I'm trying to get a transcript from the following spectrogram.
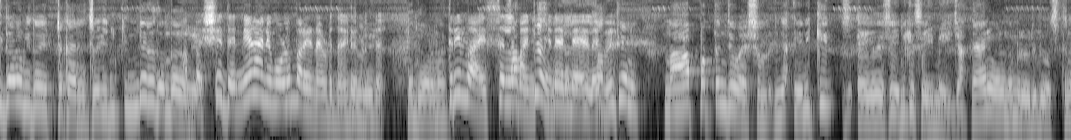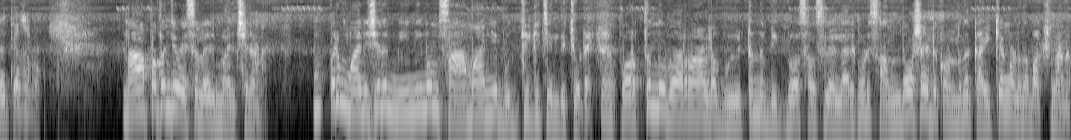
ഇതാണ് ഇത് ഒറ്റ കാര്യം. എന്റെ എന്റെ ഒരു ഇതെന്താ പക്ഷേ ഇതന്നെയാണ് അനുമോളും പറയുന്നത് ഇവിടുന്ന് ഇത്രയും വയസ്സുള്ള മനുഷ്യനല്ലേ നാൽപ്പത്തഞ്ച് വയസ്സുള്ള എനിക്ക് ഏകദേശം എനിക്ക് സെയിം ഏജാണ് ഞാനും തമ്മിൽ ഒരു ദിവസത്തിന് വ്യത്യാസമുള്ളൂ. നാൽപ്പത്തഞ്ച് വയസ്സുള്ള ഒരു മനുഷ്യനാണ്. ഒരു മനുഷ്യന് മിനിമം സാമാന്യ ബുദ്ധിക്ക് ചിന്തിച്ചോട്ടെ പുറത്തുനിന്ന് വേറൊരാളുടെ വീട്ടിൽ നിന്ന് ബിഗ് ബോസ് ഹൗസിൽ എല്ലാവർക്കും കൂടി സന്തോഷമായിട്ട് കൊണ്ടുവന്ന് കഴിക്കാൻ കൊണ്ടുവന്ന ഭക്ഷണമാണ്.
